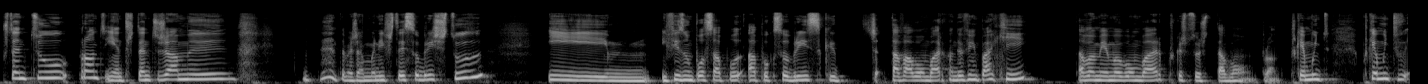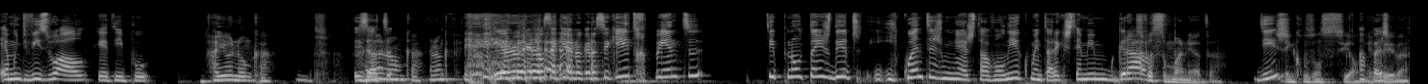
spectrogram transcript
Portanto, pronto, e entretanto já me também já me manifestei sobre isto tudo e, e fiz um post há, há pouco sobre isso que estava a bombar quando eu vim para aqui. Estava mesmo a bombar porque as pessoas estavam, pronto, porque é muito, porque é muito, é muito visual, que é tipo, Ah, eu nunca. exato, Eu nunca, eu nunca eu quero não sei o quê, eu quero não sei o quê, e de repente, tipo, não tens dedos. E, e quantas mulheres estavam ali a comentar é que isto é mesmo Se grave? fosse uma neta, Diz? a inclusão social, Ah, minha pois. querida.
